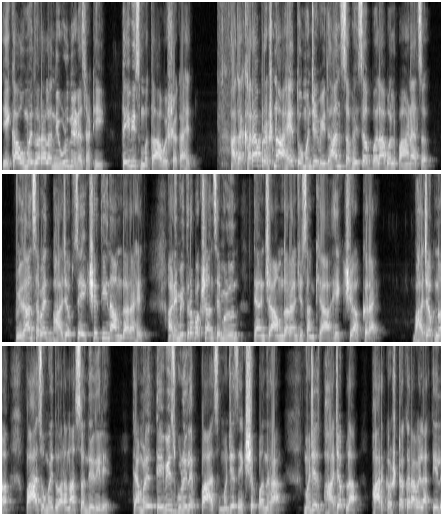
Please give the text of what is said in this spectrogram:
एका उमेदवाराला निवडून येण्यासाठी तेवीस मतं आवश्यक आहेत. आता खरा प्रश्न आहे तो म्हणजे विधानसभेचं बलाबल पाहण्याचं. विधानसभेत भाजपचे एकशे तीन आमदार आहेत आणि मित्रपक्षांचे मिळून त्यांच्या आमदारांची संख्या एकशे अकरा आहे. भाजपनं पाच उमेदवारांना संधी दिली त्यामुळे तेवीस गुणिले पाच म्हणजेच एकशे पंधरा म्हणजेच भाजपला फार कष्ट करावे लागतील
